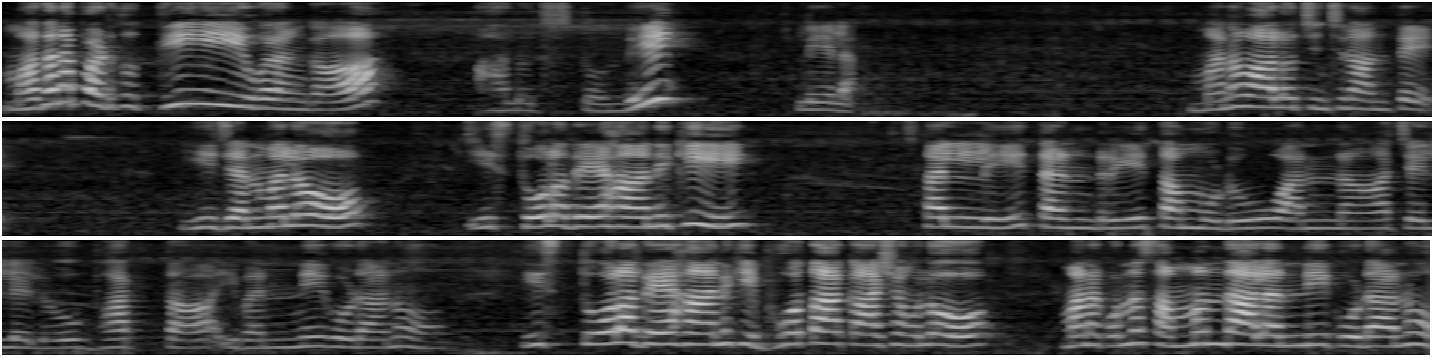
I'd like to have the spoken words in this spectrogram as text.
మదన పడుతూ తీవ్రంగా ఆలోచిస్తోంది లీల. మనం ఆలోచించిన అంతే. ఈ జన్మలో ఈ స్థూల దేహానికి తల్లి తండ్రి తమ్ముడు అన్న చెల్లెలు భర్త ఇవన్నీ కూడాను ఈ స్థూల దేహానికి భూతాకాశంలో మనకున్న సంబంధాలన్నీ కూడాను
